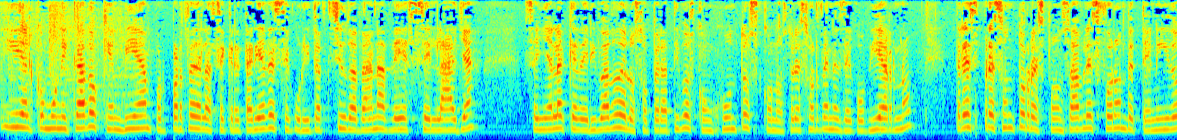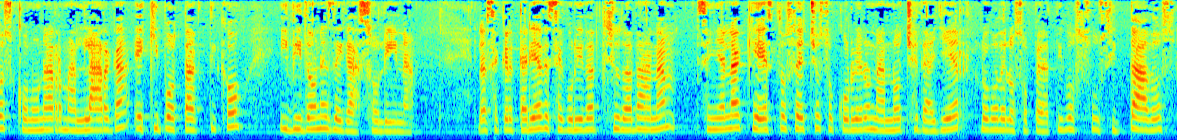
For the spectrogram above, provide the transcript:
Y el comunicado que envían por parte de la Secretaría de Seguridad Ciudadana de Celaya señala que derivado de los operativos conjuntos con los tres órdenes de gobierno, tres presuntos responsables fueron detenidos con un arma larga, equipo táctico y bidones de gasolina. La Secretaría de Seguridad Ciudadana señala que estos hechos ocurrieron anoche de ayer, luego de los operativos suscitados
